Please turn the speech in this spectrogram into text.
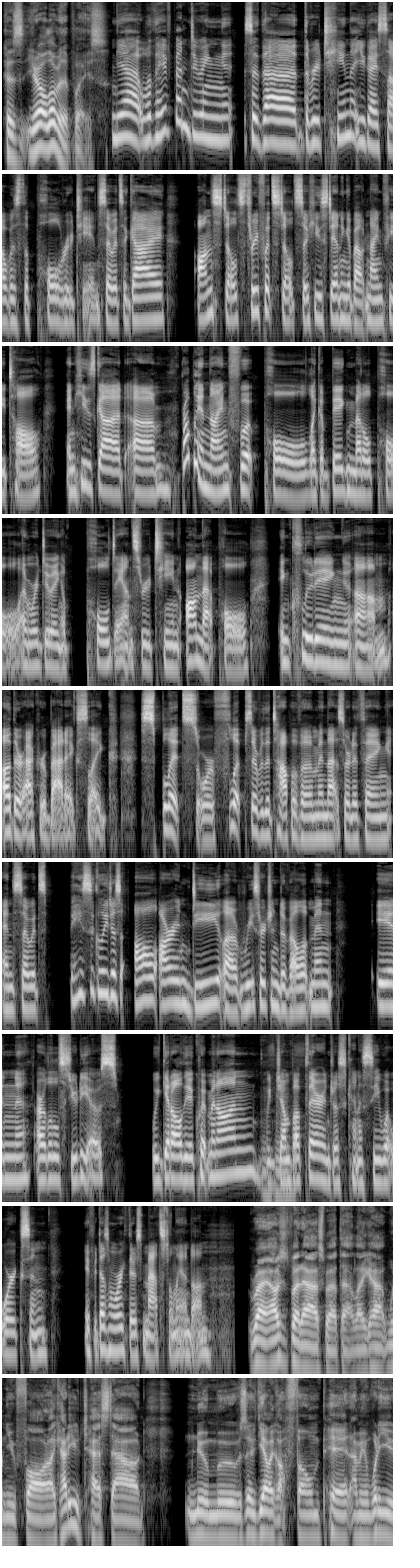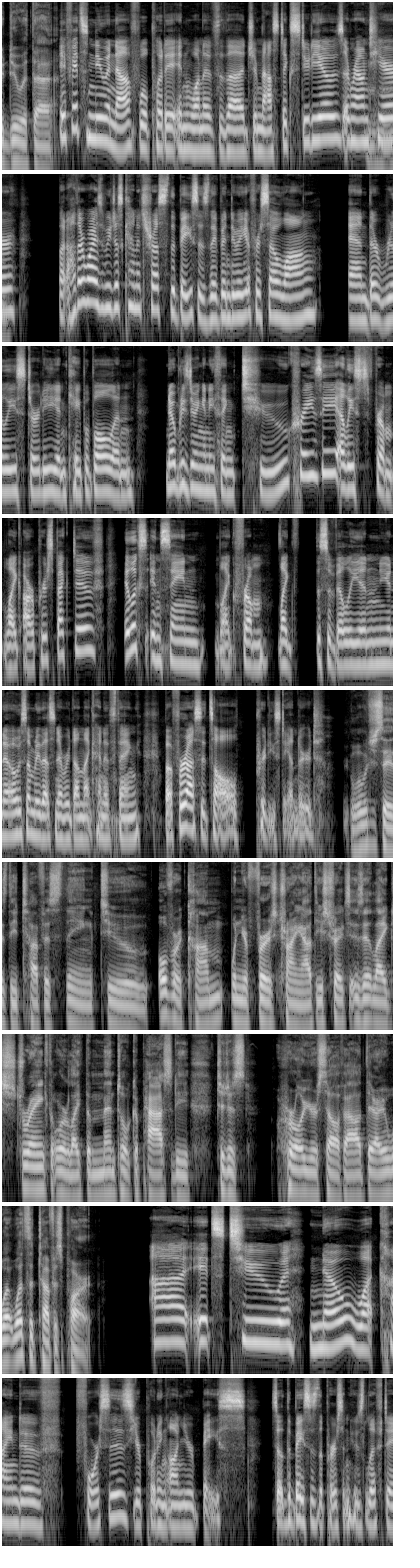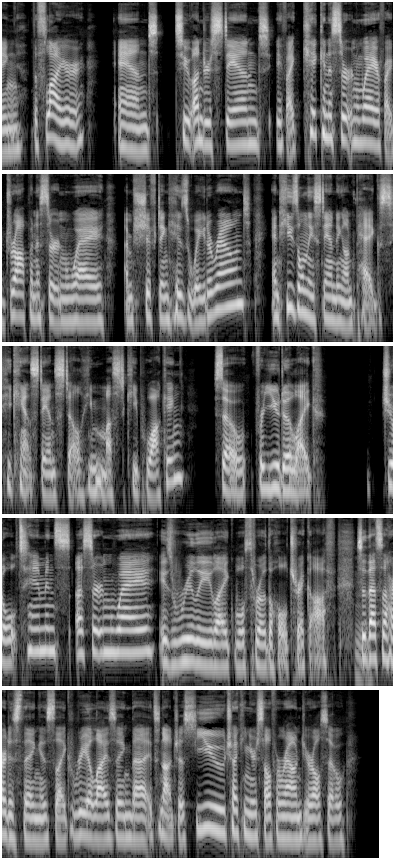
Because you're all over the place. Yeah, well, they've been doing so. the The routine that you guys saw was the pole routine. So it's a guy on stilts, three foot stilts. So he's standing about nine feet tall, and he's got um, probably a nine foot pole, like a big metal pole, and we're doing a pole dance routine on that pole, including um, other acrobatics like splits or flips over the top of them and that sort of thing. And so it's basically just all R and D, uh, research and development in our little studios. We get all the equipment on, we Mhm. jump up there and just kind of see what works. And if it doesn't work, there's mats to land on. Right. I was just about to ask about that. Like, how, when you fall, like, how do you test out new moves? Do you have like a foam pit? I mean, what do you do with that? If it's new enough, we'll put it in one of the gymnastics studios around Mhm. here. But otherwise, we just kind of trust the bases. They've been doing it for so long and they're really sturdy and capable and nobody's doing anything too crazy at least from like our perspective. It looks insane like from like the civilian, you know, somebody that's never done that kind of thing. But for us it's all pretty standard. What would you say is the toughest thing to overcome when you're first trying out these tricks? Is it like strength or like the mental capacity to just hurl yourself out there? What, what's the toughest part? Uh, it's to know what kind of forces you're putting on your base. So the base is the person who's lifting the flyer, and to understand if I kick in a certain way or if I drop in a certain way, I'm shifting his weight around, and he's only standing on pegs. He can't stand still. He must keep walking. So for you to like jolt him in a certain way is really like will throw the whole trick off. So Hmm. that's the hardest thing is like realizing that it's not just you chucking yourself around, you're also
